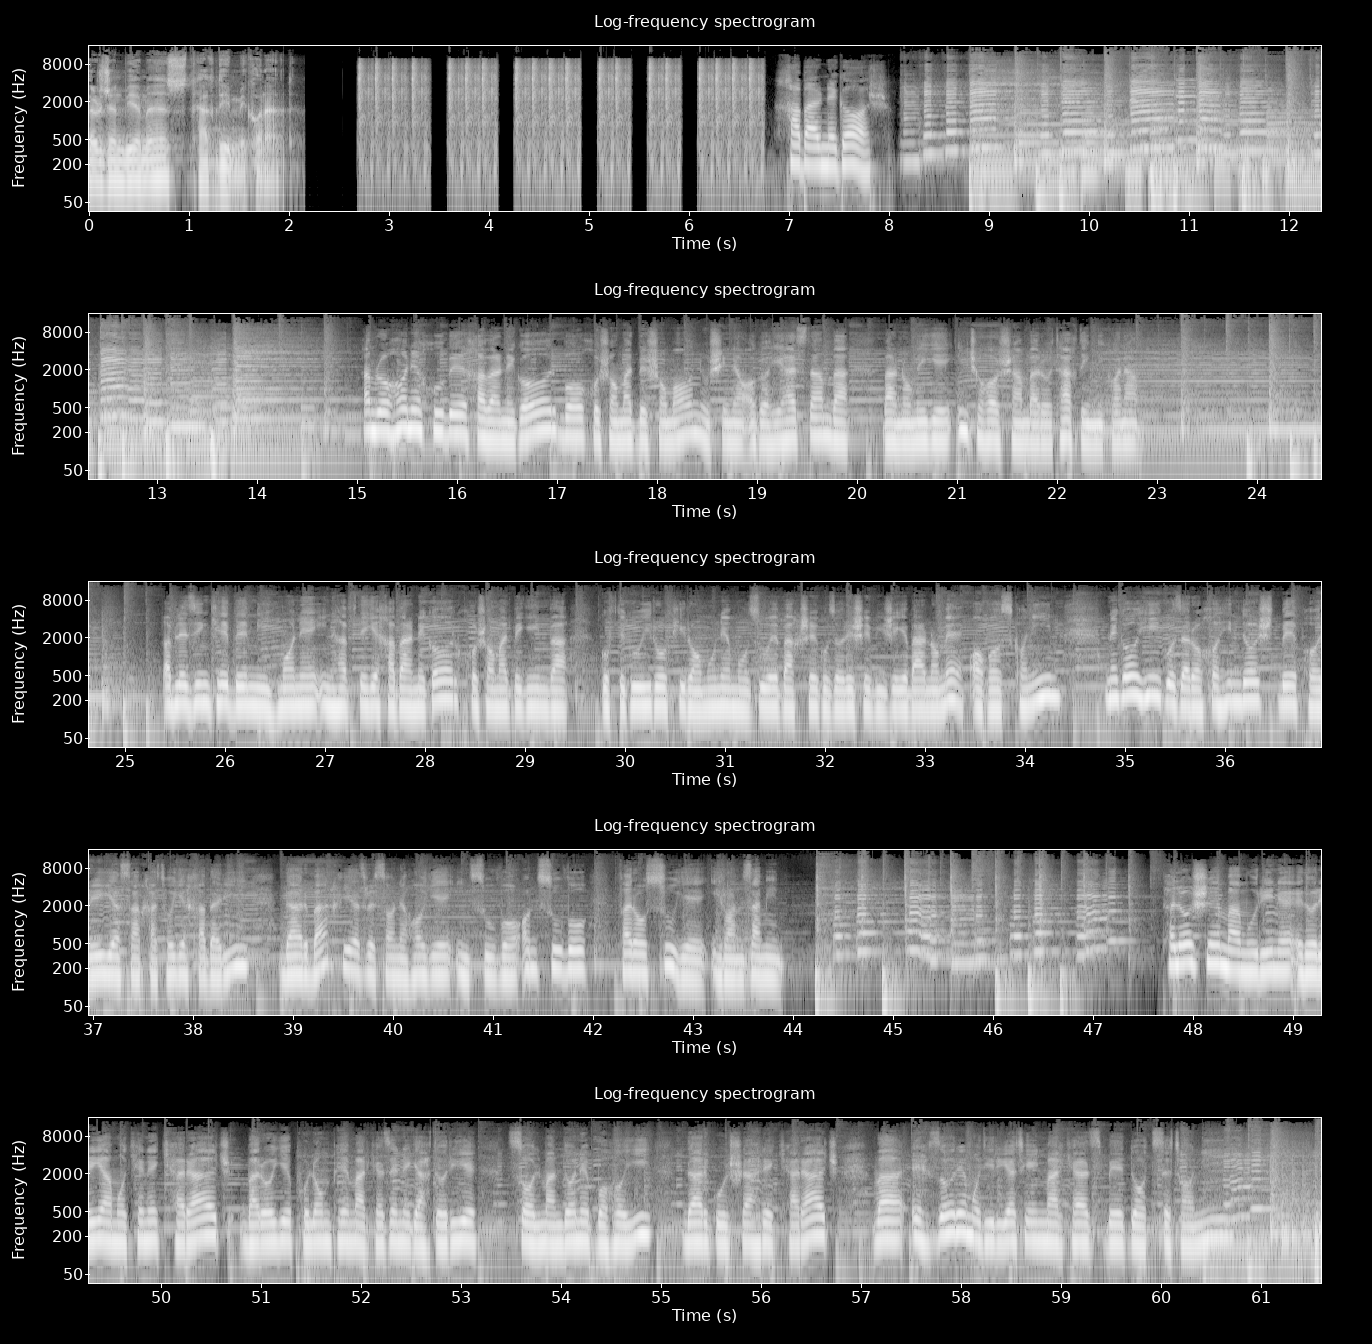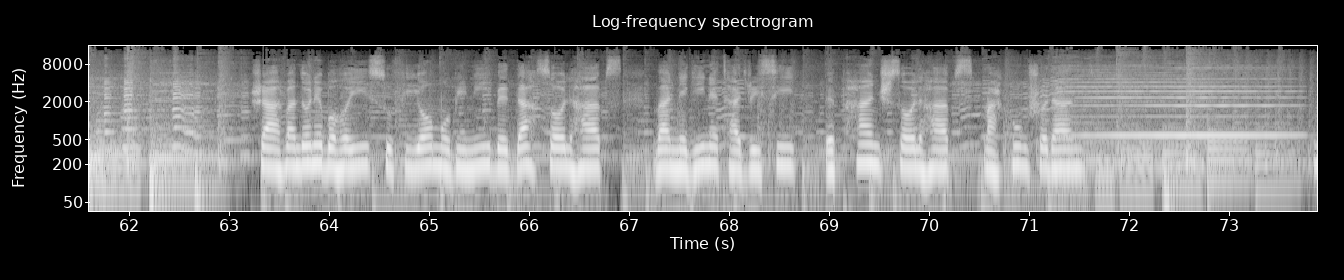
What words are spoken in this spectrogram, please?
پرژن بی ام تقدیم می کند. خبرنگار همراهان خوب خبرنگار با خوش آمد به شما نوشین آگاهی هستم و برنامه این چهار شنبه را تقدیم می کنم. قبل از اینکه به میهمان این هفته خبرنگار خوش آمد بگیم و گفتگویی رو پیرامون موضوع بخش گزارش ویژه برنامه آغاز کنیم نگاهی گذرا خواهیم داشت به پاره از سرخطهای خبری در برخی از رسانه های این سو و آن سو و فراسوی ایران زمین. تلاش مامورین اداره اماکن کرج برای پلمپ مرکز نگهداری سالمندان باهایی در گلشهر کرج و احضار مدیریت این مرکز به دادستانی. شهروندان باهایی سوفیا مبینی به ده سال حبس و نگین تدریسی به پنج سال حبس محکوم شدند.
